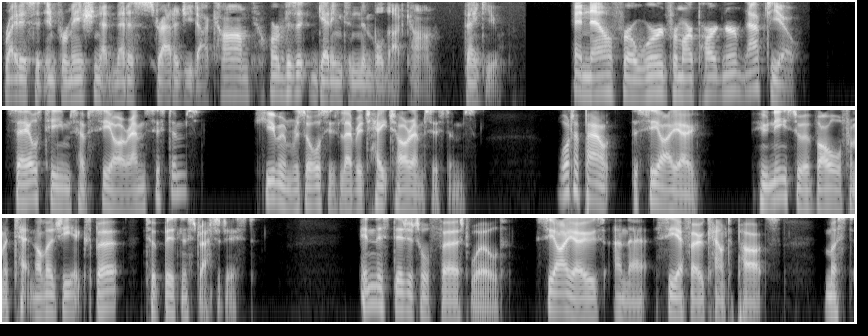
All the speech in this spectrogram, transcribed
write us at information at metisstrategy.com or visit gettingtonimble.com. Thank you. And now for a word from our partner, Apptio. Sales teams have CRM systems. Human resources leverage HRM systems. What about the CIO, who needs to evolve from a technology expert to a business strategist? In this digital first world, CIOs and their CFO counterparts must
